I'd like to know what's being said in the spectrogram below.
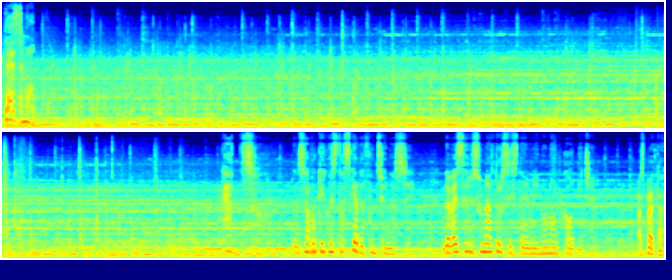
Desmond! Pensavo che questa scheda funzionasse. Deve essere su un altro sistema e non ho il codice. Aspetta.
